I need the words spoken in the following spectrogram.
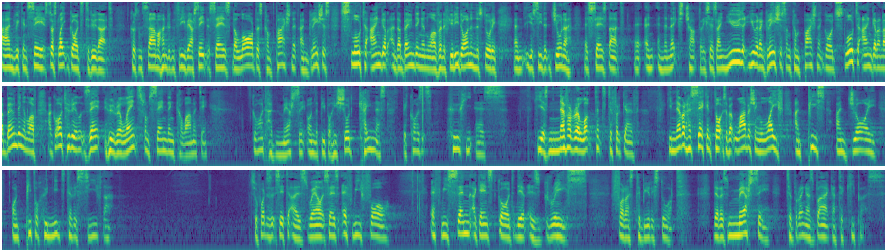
And we can say it's just like God to do that. Because in Psalm 103 verse 8 it says, the Lord is compassionate and gracious, slow to anger and abounding in love. And if you read on in the story, and you see that Jonah says that uh, in, in the next chapter, he says, I knew that you were a gracious and compassionate God, slow to anger and abounding in love, a God who, who relents from sending calamity. God had mercy on the people. He showed kindness because it's who He is. He is never reluctant to forgive. He never has second thoughts about lavishing life and peace and joy on people who need to receive that. So what does it say to us? Well, it says, if we fall, if we sin against God, there is grace for us to be restored. There is mercy to bring us back and to keep us.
